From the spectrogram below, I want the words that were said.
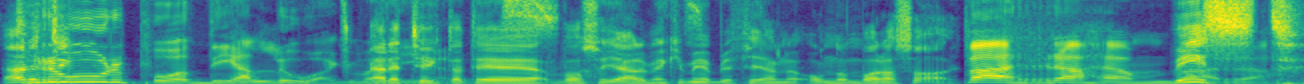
Jag hade, tyckt, tror på dialog. jag hade tyckt att det var så jävla mycket mer befriande om de bara sa Barra hem, barra. Visst,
